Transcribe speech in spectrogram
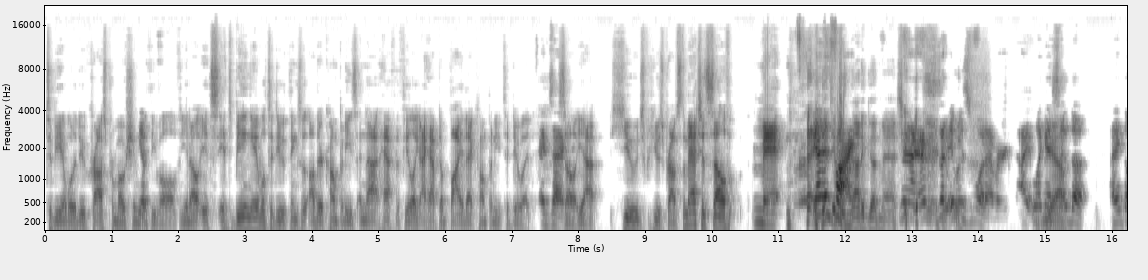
to be able to do cross promotion Yep. with Evolve. You know, it's it's being able to do things with other companies and not have to feel like I have to buy that company to do it. Exactly. So yeah, huge huge props. The match itself, meh. Yeah, it fine. was not a good match. yeah, it was, it was whatever. I like I said the. I think the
